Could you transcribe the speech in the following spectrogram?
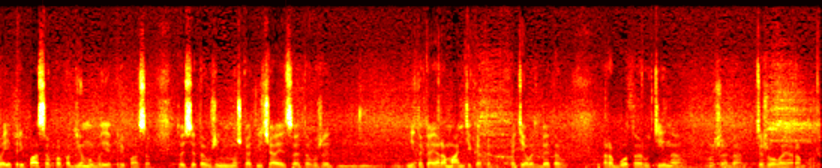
боеприпасов, по подъему боеприпасов. То есть это уже немножко отличается, это уже м, не такая романтика, как хотелось бы. Это работа, рутина, уже да, тяжелая работа.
